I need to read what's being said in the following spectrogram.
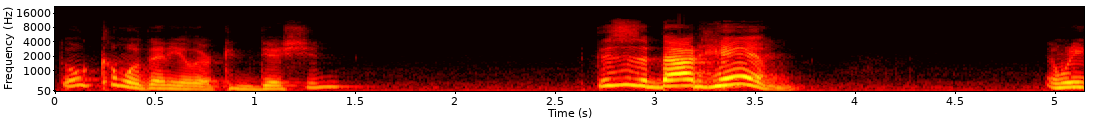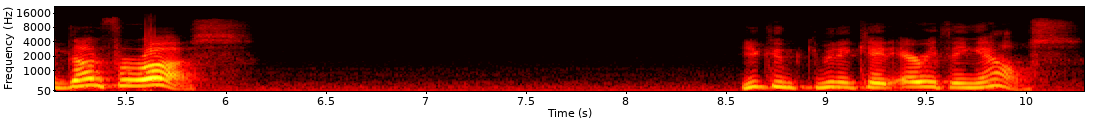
Don't come with any other condition. This is about him and what he done for us. You can communicate everything else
